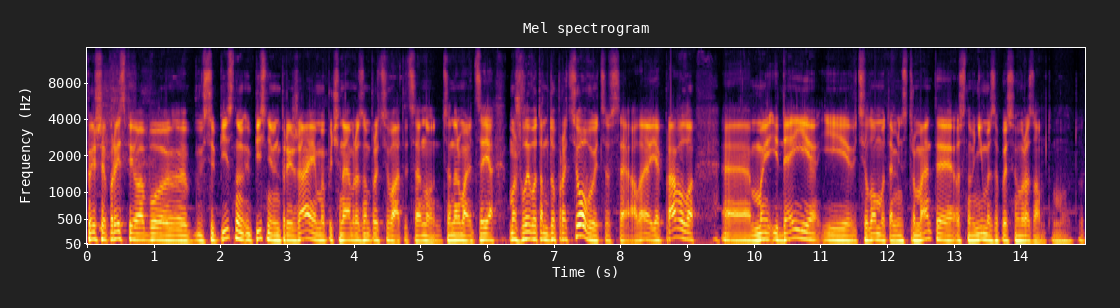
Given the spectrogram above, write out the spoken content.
пише приспів або е, всю пісню, пісню він приїжджає, і ми починаємо разом працювати. Це ну це нормально. Це я можливо там допрацьовую це все, але як правило, е, ми ідеї і в цілому там інструменти основні ми записуємо разом. Тому тут.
